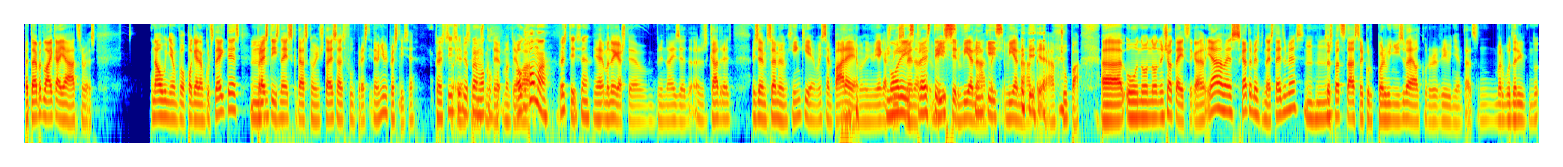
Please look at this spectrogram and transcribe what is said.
Bet tāpat laikā jāatcerās. Nav viņam vēl pagaidām, kurš teikties. Mm. Prestīs neizskatās, ka viņš taisās full prestīs. Ne, viņam ir prestīs. Ja? Prestīs ir Jā, joprojām. Oklahomā? Prestīs, jā. Jā, man vienkārši tie brīnā aiziet ar kādreiz visiem saviem hinkiem, visiem pārējiem. Viņi vienkārši Morijas, Prestīs, visi ir vienā, tā- vienā kā, čupā. Uh, un, un, un viņš jau teica, ka jā, mēs skatāmies, bet nesteidzamies. Mm. -hmm. Tur pats stāsta, kur par viņu izvēli, kur arī viņiem tāds, nu, varbūt arī, nu,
